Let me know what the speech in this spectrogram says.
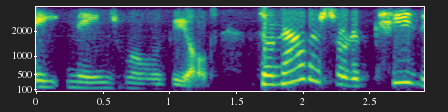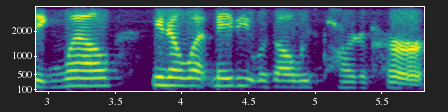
eight names were revealed. So now they're sort of teasing, well, you know what, maybe it was always part of her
